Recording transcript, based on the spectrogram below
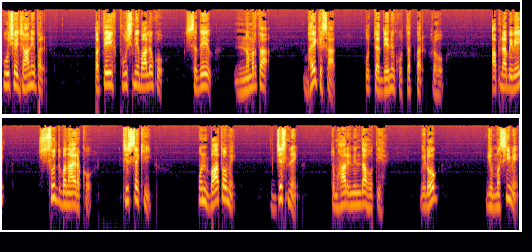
पूछे जाने पर प्रत्येक पूछने वालों को सदैव नम्रता, भय के साथ उत्तर देने को तत्पर रहो। अपना विवेक शुद्ध बनाए रखो, जिससे कि उन बातों में जिसने तुम्हारी निंदा होती है, वे लोग जो मसीह में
